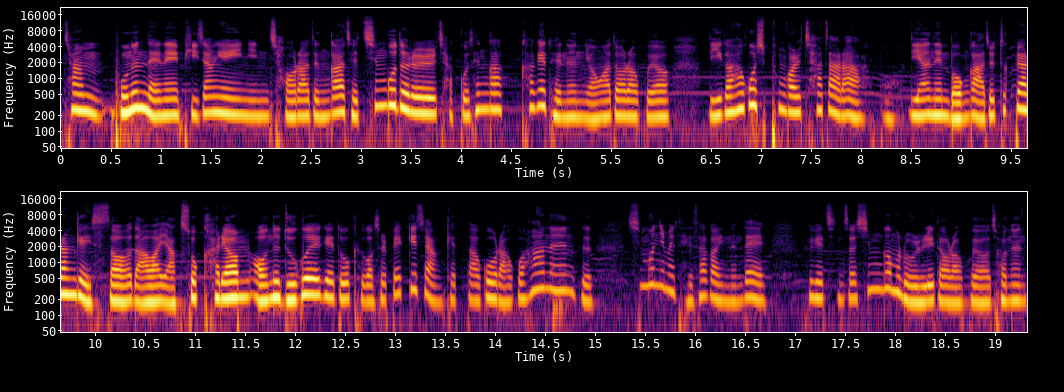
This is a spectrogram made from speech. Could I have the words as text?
참 보는 내내 비장애인인 저라든가 제 친구들을 자꾸 생각하게 되는 영화더라고요. 네가 하고 싶은 걸 찾아라. 뭐, 네 안엔 뭔가 아주 특별한 게 있어. 나와 약속하렴. 어느 누구에게도 그것을 뺏기지 않겠다고라고 하는 그 신부님의 대사가 있는데 그게 진짜 심금을 울리더라고요. 저는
